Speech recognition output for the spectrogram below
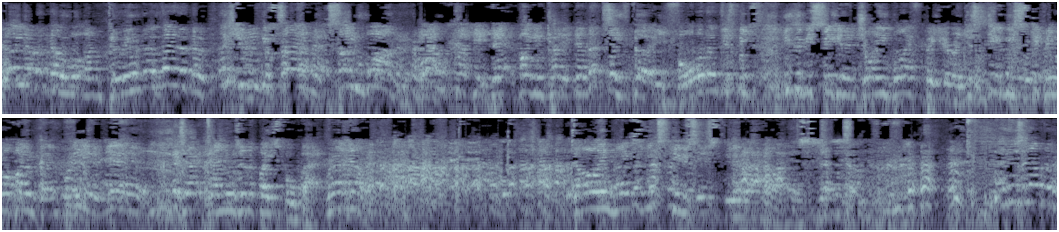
They don't know what I'm doing. No, they don't know. They shouldn't be saying that. Say one. Well, cut it down. If I can cut it down, don't say 34. They'll just be... You could be speaking to Johnny Wife Beater and just be skipping off home going, brilliant, yeah. Jack Daniels and a baseball bat. Right now. Darling, make some excuses for your eyes. and there's another,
